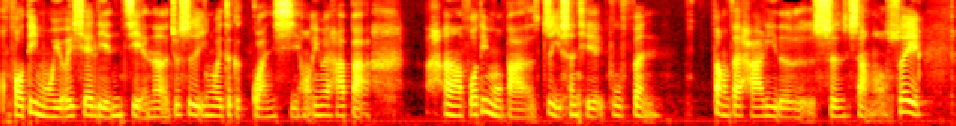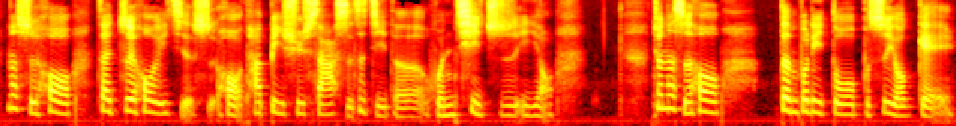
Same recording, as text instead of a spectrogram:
伏地魔有一些连结呢，就是因为这个关系哈，因为他把呃伏地魔把自己身体的一部分放在哈利的身上哦，所以那时候在最后一集的时候，他必须杀死自己的魂器之一哦，就那时候。邓布利多不是有给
